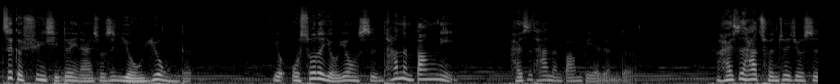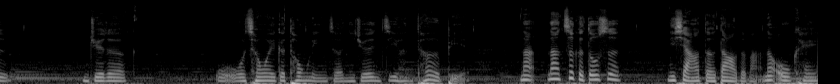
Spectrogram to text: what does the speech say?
这个讯息对你来说是有用的。有我说的有用是，他能帮你，还是他能帮别人的，还是他纯粹就是你觉得我我成为一个通灵者，你觉得你自己很特别。那那这个都是你想要得到的嘛？那 OK。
